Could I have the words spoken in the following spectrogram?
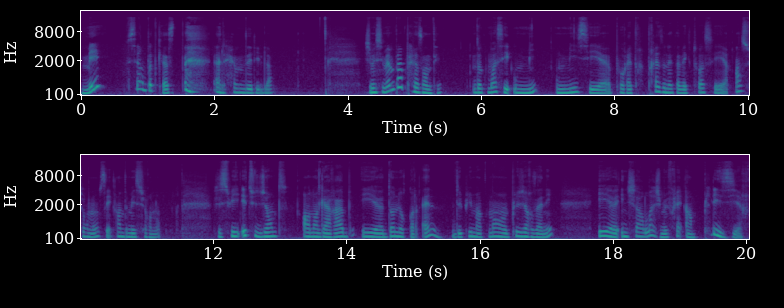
mais c'est un podcast. Alhamdulillah. Je me suis même pas présentée. Donc moi c'est Oumi. Oumi c'est euh, pour être très honnête avec toi, c'est un surnom, c'est un de mes surnoms. Je suis étudiante en langue arabe et euh, dans le Coran depuis maintenant euh, plusieurs années. Et Inch'Allah, je me ferai un plaisir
